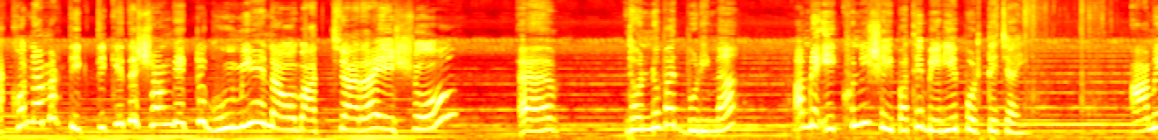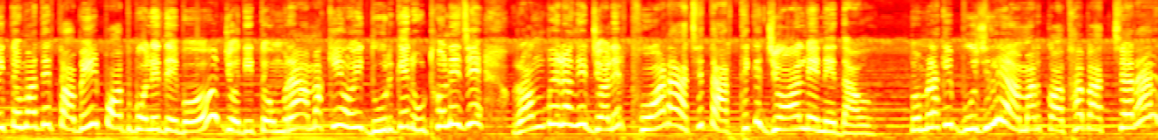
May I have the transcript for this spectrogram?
এখন আমার টিকটিকিদের সঙ্গে একটু ঘুমিয়ে নাও বাচ্চারা এসো। ধন্যবাদ বুড়িমা। আমরা এক্ষুনি সেই পথে বেরিয়ে পড়তে চাই। আমি তোমাদের তবেই পথ বলে দেব যদি তোমরা আমাকে ওই দুর্গের উঠোনে যে রং বেরঙের জলের ফোয়ারা আছে তার থেকে জল এনে দাও। তোমরা কি বুঝলে আমার কথা বাচ্চারা?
